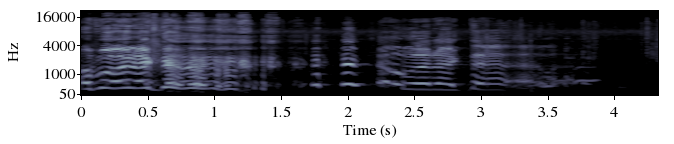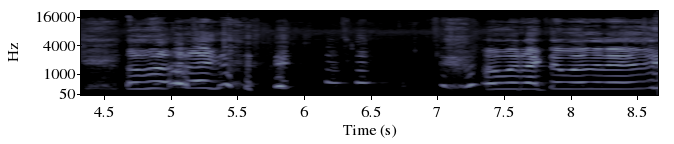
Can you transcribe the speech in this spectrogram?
అబ్బో రక్త! అబ్బో రక్త! అబ్బో రక్త! అబ్బో రక్తం వదలేదు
